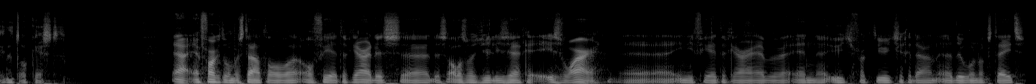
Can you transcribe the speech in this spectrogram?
in het orkest. Ja, en Facton bestaat al, eh, al 40 jaar, dus, uh, dus alles wat jullie zeggen is waar. Uh, in die 40 jaar hebben we een uh, uurtje factuurtje gedaan en dat doen we nog steeds.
